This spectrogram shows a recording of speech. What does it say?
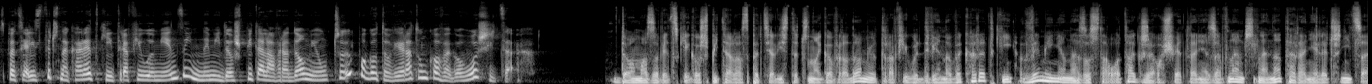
Specjalistyczne karetki trafiły m.in. do szpitala w Radomiu czy pogotowia ratunkowego w Łosicach. Do Mazowieckiego Szpitala Specjalistycznego w Radomiu trafiły dwie nowe karetki. Wymienione zostało także oświetlenie zewnętrzne na terenie lecznicy.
